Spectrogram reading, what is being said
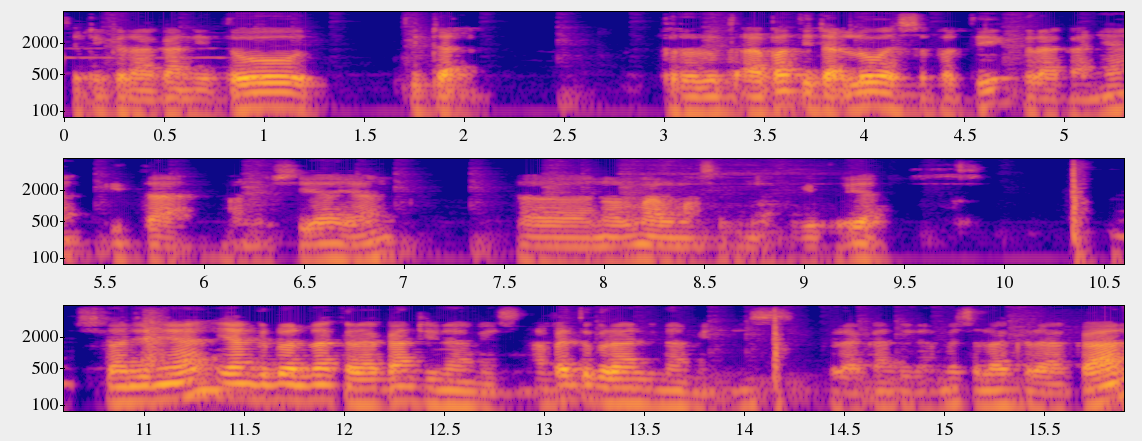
jadi gerakan itu tidak berurut apa tidak luas seperti gerakannya kita manusia yang e, normal maksudnya begitu ya. Selanjutnya yang kedua adalah gerakan dinamis. Apa itu gerakan dinamis? Gerakan dinamis adalah gerakan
